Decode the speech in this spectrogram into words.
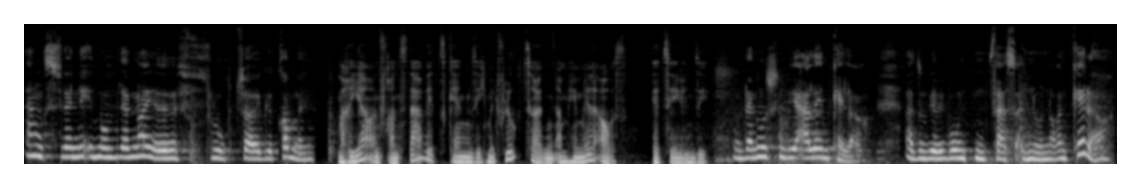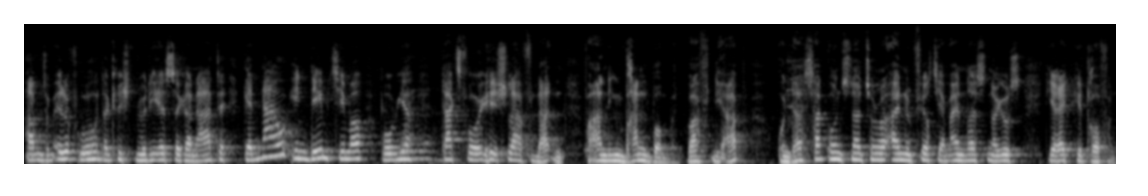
Angst, wenn immer wieder neue Flugzeuge kommen. Maria und Franz Davids kennen sich mit Flugzeugen am Himmel aus erzählen Sie. Und dann mussten wir alle im Keller. Also wir wohnten fast nur noch im Keller. Abends um 11 Uhr, da kriegten wir die erste Granate, genau in dem Zimmer, wo wir ja, ja. tags vorher geschlafen hatten. Vor allen Dingen Brandbomben, warfen die ab. Und das hat uns 1941 am 31. August direkt getroffen.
